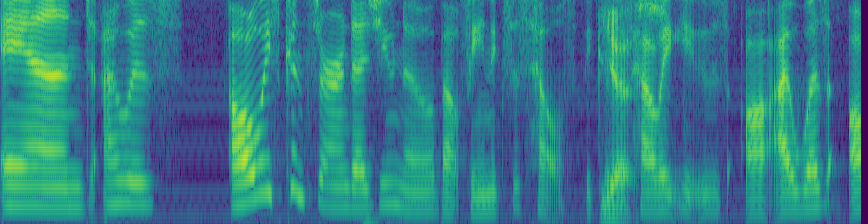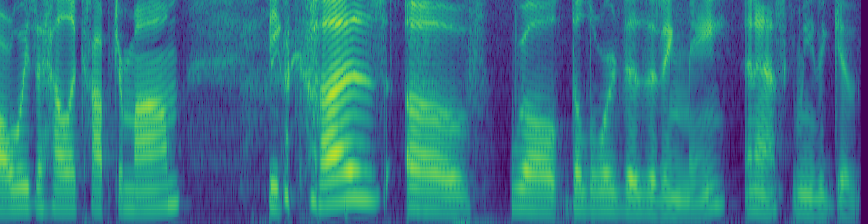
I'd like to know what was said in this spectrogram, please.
And I was always concerned, as you know, about Phoenix's health because Yes. of how he, he was. I was always a helicopter mom because of well the lord visiting me and asking me to give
